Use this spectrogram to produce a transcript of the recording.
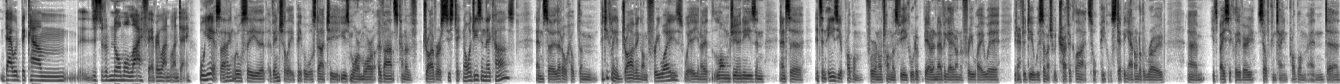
that would become just sort of normal life for everyone one day? Well, yes, I think we'll see that eventually people will start to use more and more advanced kind of driver assist technologies in their cars. And so that'll help them, particularly in driving on freeways where, you know, long journeys and, and it's a it's an easier problem for an autonomous vehicle to be able to navigate on a freeway where you don't have to deal with so much with traffic lights or people stepping out onto the road. Um, it's basically a very self-contained problem. And uh,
